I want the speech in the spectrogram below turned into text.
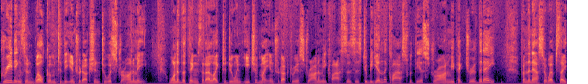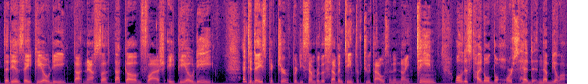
Greetings and welcome to the introduction to astronomy. One of the things that I like to do in each of my introductory astronomy classes is to begin the class with the astronomy picture of the day from the NASA website that is apod.nasa.gov apod. And today's picture for December the 17th of 2019. Well, it is titled the Horsehead Nebula.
